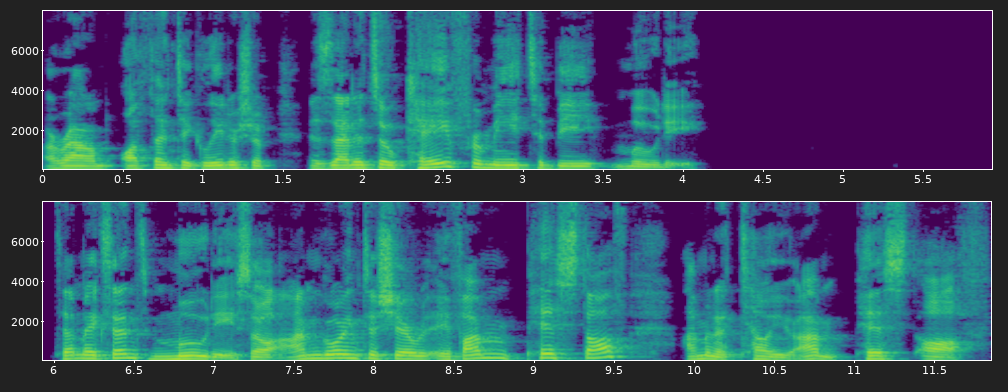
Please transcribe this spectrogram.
around authentic leadership is that it's okay for me to be moody. Does that make sense? Moody. So I'm going to share, if I'm pissed off, I'm going to tell you I'm pissed off.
